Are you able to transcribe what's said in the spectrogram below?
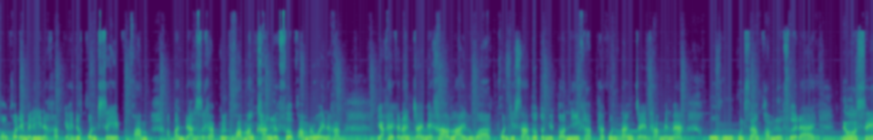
ของโค้ดเอมิลี่นะครับ อยากให้ทุกคนเสพความ abundance นะครับคือความมั่งคั่งเหลือเฟือความรวยนะครับ อยากให้กำลังใจแม่ค้าออนไลน์หรือว่าคนที่สร้างตัวตนอยู่ตอนนี้ครับ ถ้าคุณตั้งใจทำเห็นไหมโอ้โหคุณสร้างความเหลือเฟือได้ ดูสิ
